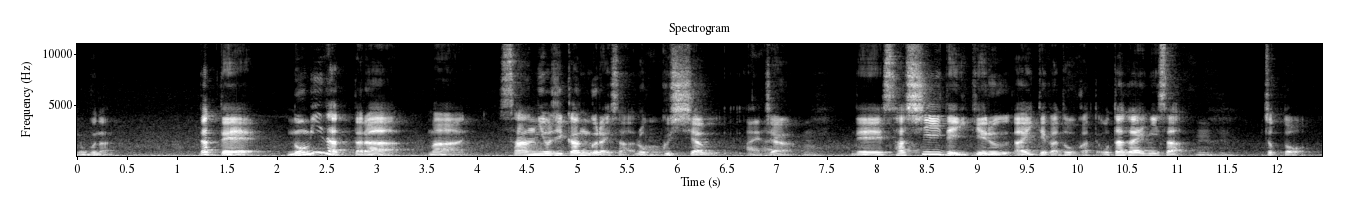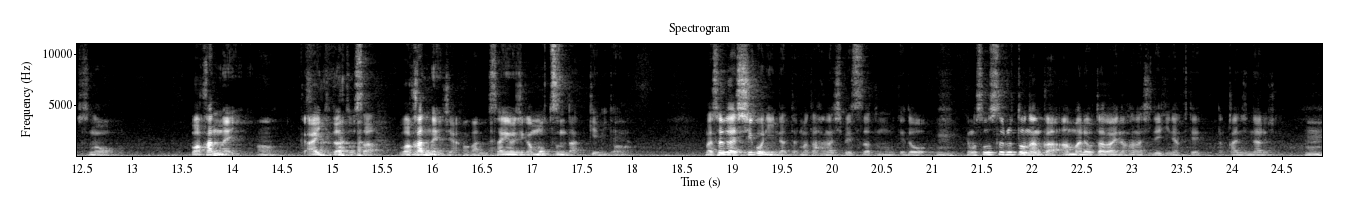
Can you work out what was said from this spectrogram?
ほよくない？だって飲みだったらまあ34時間ぐらいさロックしちゃうどはいはい。じゃん、で差しで行ける相手かどうかってお互いにさうんうん。ちょっとその分かんないうん。うん相手だとさ 分かんないじゃん。わかんない。34時間持つんだっけみたいな、うん。まあ、それが45人だったらまた話別だと思うけどでもそうするとなんかあんまりお互いの話できなくてって感じになるじゃん。うん。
